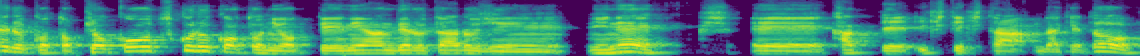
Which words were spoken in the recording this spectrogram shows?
えること、曲を作ることによってネアンデルタル人にね、えー、勝って生きてきたんだけど、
